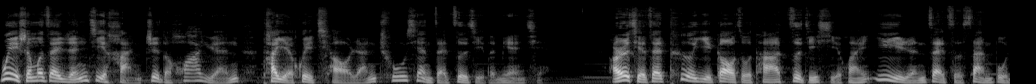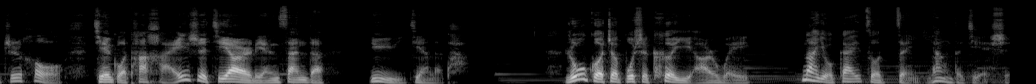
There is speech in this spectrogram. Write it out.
为什么在人迹罕至的花园，他也会悄然出现在自己的面前，而且在特意告诉他自己喜欢一人在此散步之后，结果他还是接二连三的遇见了他？如果这不是刻意而为，那又该做怎样的解释？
